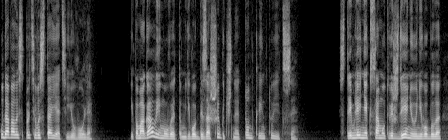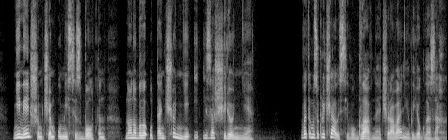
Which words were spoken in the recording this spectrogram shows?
удавалось противостоять ее воле и помогала ему в этом его безошибочная тонкая интуиция. Стремление к самоутверждению у него было не меньшим, чем у миссис Болтон, но оно было утонченнее и изощреннее. В этом и заключалось его главное очарование в ее глазах.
